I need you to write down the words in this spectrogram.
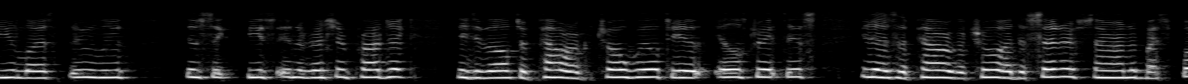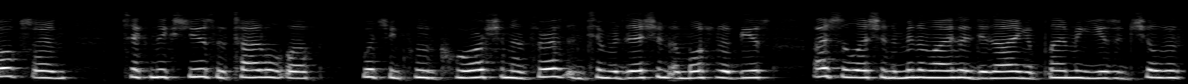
utilized Duluth Domestic Abuse Intervention Project they developed a power and control wheel to illustrate this. It has the power and control at the center, surrounded by spokes and techniques used, the title of which include coercion and threats, intimidation, emotional abuse, isolation, and minimizing, denying, and blaming, using children,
